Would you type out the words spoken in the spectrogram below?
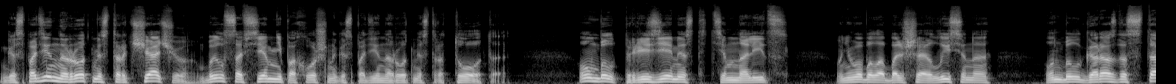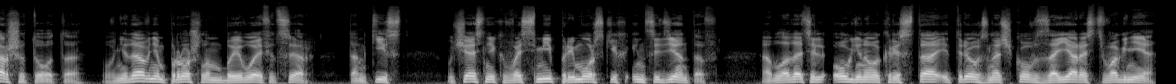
Господин ротмистр Чачу был совсем не похож на господина ротмистра Тоота. Он был приземист, темнолиц, у него была большая лысина, он был гораздо старше Тоота, в недавнем прошлом боевой офицер, танкист, участник восьми приморских инцидентов, обладатель огненного креста и трех значков за ярость в огне.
